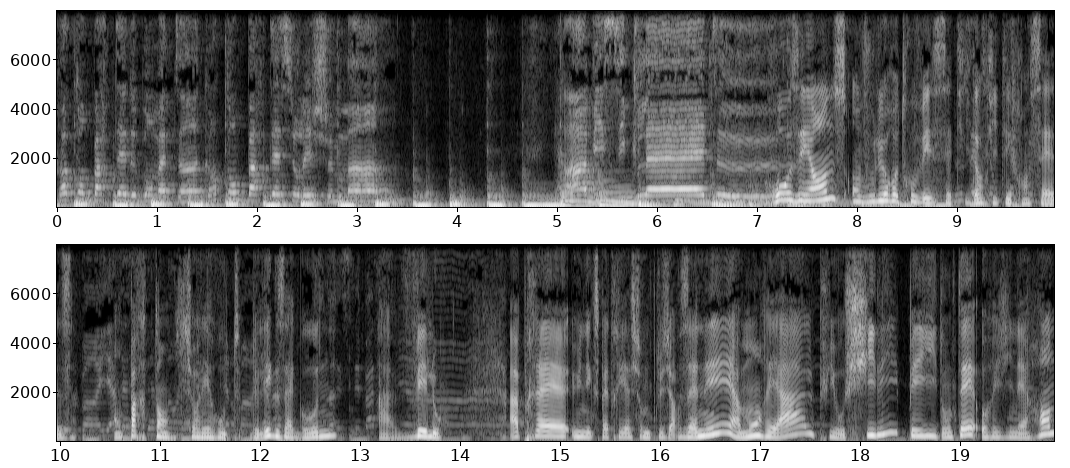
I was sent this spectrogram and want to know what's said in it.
Quand on partait de bon matin, quand on partait sur les chemins, à bicyclette. Rose et Hans ont voulu retrouver cette identité française en partant sur les routes de l'Hexagone à vélo. Après une expatriation de plusieurs années à Montréal, puis au Chili, pays dont est originaire Hans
